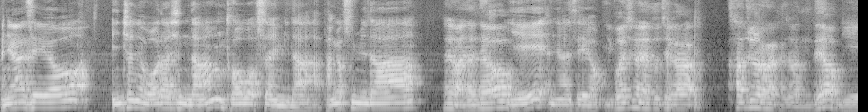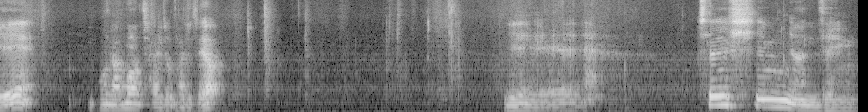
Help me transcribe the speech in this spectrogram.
안녕하세요. 인천의 월화신당 도화법사입니다. 반갑습니다. 네, 안녕하세요. 예, 안녕하세요. 이번 시간에도 제가 사주를 하나 가져왔는데요. 예, 이분 한번 잘 좀 봐주세요. 예. 70년생,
